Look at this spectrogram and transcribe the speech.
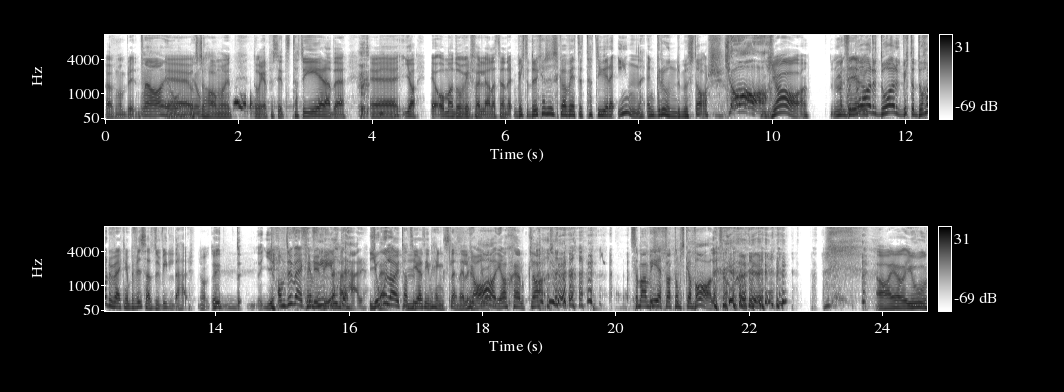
ögonbryn. Ja, jo, eh, och jo. så har man då helt plötsligt tatuerade, eh, ja, om man då vill följa alla trender. Viktor, du kanske ska veta, tatuera in en grundmustasch? Ja! Ja! Men För det, då har, du- då, har, Victor, då har du verkligen bevisat att du vill det här. Ja, det- det- Om du verkligen du vill, vill det, här. det här. Joel har ju tatuerat in hängslen, eller hur Ja, Joel? ja, självklart. Så man vet vart de ska vara liksom. Ja, ja, jo.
